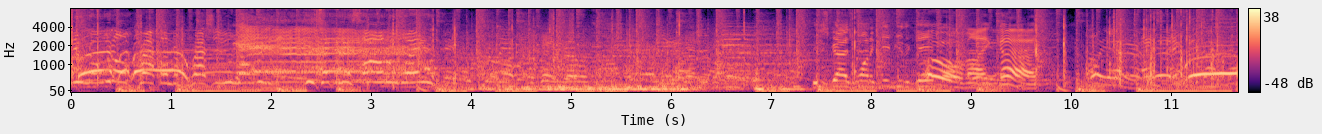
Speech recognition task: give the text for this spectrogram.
You know we don't crack under pressure. You know we, we taking this all the way. These guys want to give you the game. Oh my God. Oh, yeah,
